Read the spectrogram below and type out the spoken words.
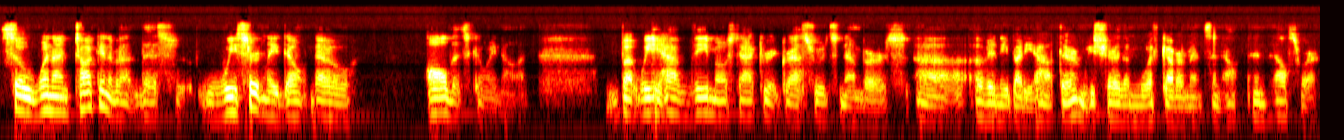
So when I'm talking about this, we certainly don't know all that's going on but we have the most accurate grassroots numbers uh, of anybody out there, and we share them with governments and, el- and elsewhere.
